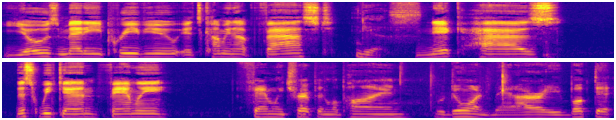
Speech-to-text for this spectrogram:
Yosemite preview. It's coming up fast. Yes. Nick has this weekend family family trip in La Pine. We're doing, man. I already booked it.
